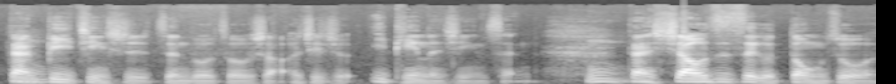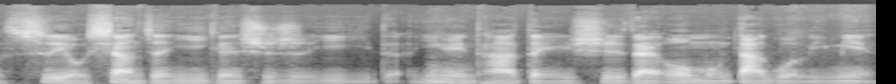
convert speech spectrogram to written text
但毕竟是僧多粥少，而且就一天的行程。嗯，但肖兹这个动作是有象征意义跟实质意义的，因为他等于是在欧盟大国里面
